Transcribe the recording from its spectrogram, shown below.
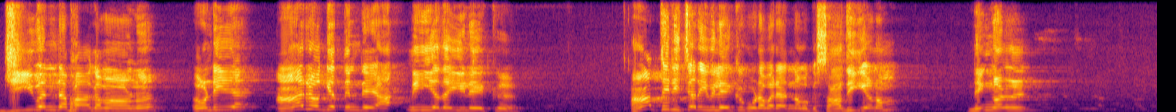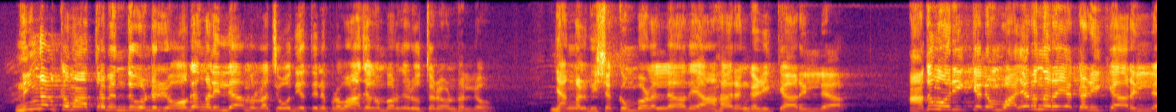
ജീവന്റെ ഭാഗമാണ്. അതുകൊണ്ട് ഈ ആരോഗ്യത്തിന്റെ ആത്മീയതയിലേക്ക് ആ തിരിച്ചറിവിലേക്ക് കൂടെ വരാൻ നമുക്ക് സാധിക്കണം. നിങ്ങൾ നിങ്ങൾക്ക് മാത്രം എന്തുകൊണ്ട് രോഗങ്ങളില്ല എന്നുള്ള ചോദ്യത്തിന് പ്രവാചകൻ പറഞ്ഞൊരു ഉത്തരവുണ്ടല്ലോ. ഞങ്ങൾ വിശക്കുമ്പോഴല്ലാതെ ആഹാരം കഴിക്കാറില്ല. അതും ഒരിക്കലും വയറു നിറയെ കഴിക്കാറില്ല.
